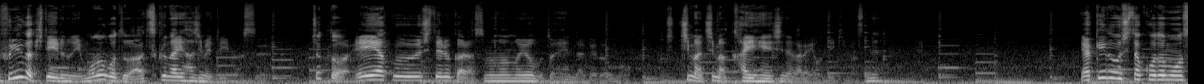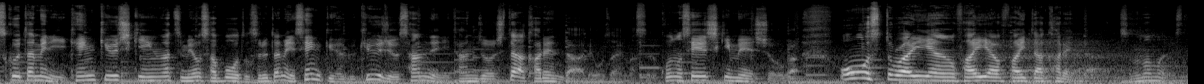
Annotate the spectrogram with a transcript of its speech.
冬が来ているのに物事は熱くなり始めています。ちょっと英訳してるからそのまま読むと変だけども、ちまちま改変しながら読んでいきますね。やけどをした子供を救うために研究資金集めをサポートするために1993年に誕生したカレンダーでございます。この正式名称がAustralian Firefighter Calendar。そのままですね。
